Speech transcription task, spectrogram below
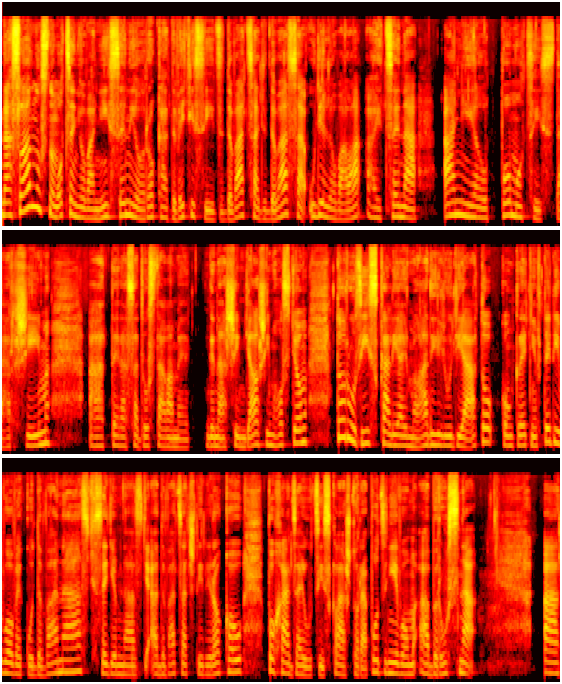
Na slávnostnom oceňovaní Senior roka 2022 sa udeľovala aj cena Aniel pomoci starším. A teraz sa dostávame k našim ďalším hostom, ktorú získali aj mladí ľudia, a to konkrétne vtedy vo veku 12, 17 a 24 rokov, pochádzajúci z kláštora pod Znievom a Brusna. A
